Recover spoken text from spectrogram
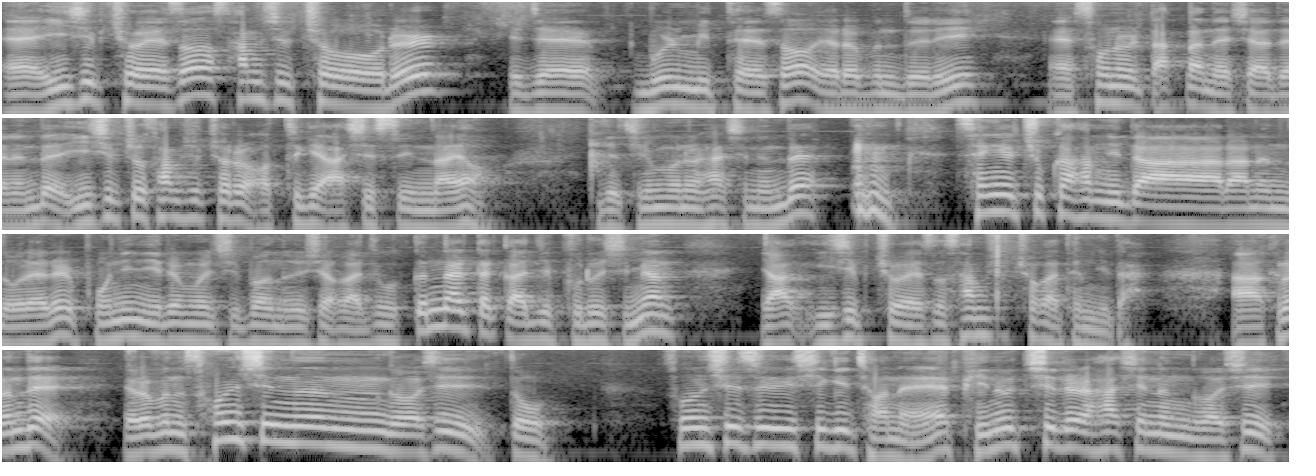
20초에서 30초를 이제 물 밑에서 여러분들이 에, 손을 닦아내셔야 되는데 20초, 30초를 어떻게 아실 수 있나요? 이제 질문을 하시는데 생일 축하합니다라는 노래를 본인 이름을 집어넣으셔가지고 끝날 때까지 부르시면 약 20초에서 30초가 됩니다. 아 그런데 여러분 손 씻는 것이 또 손 씻으시기 전에 비누칠을 하시는 것이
